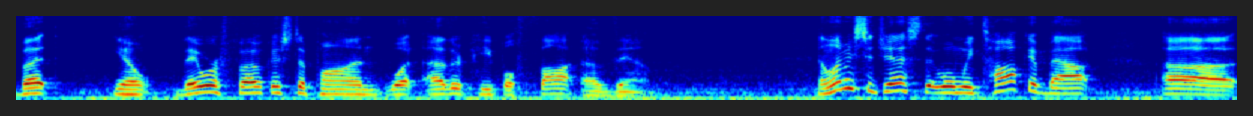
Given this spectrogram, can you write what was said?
But you know, they were focused upon what other people thought of them. And let me suggest that when we talk about uh,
